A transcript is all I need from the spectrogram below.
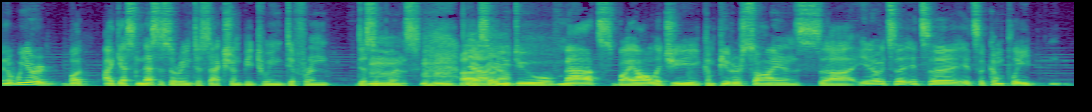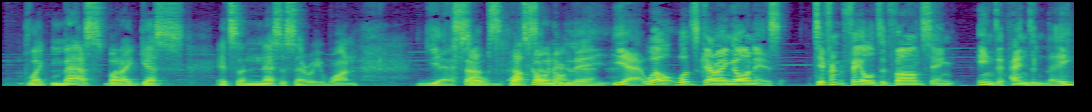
in a weird but I guess necessary intersection between different disciplines. Mm, mm-hmm. uh, yeah, so yeah. you do maths, biology, computer science. Uh, you know, it's a it's a it's a complete like mess, but I guess it's a necessary one. Yes. So abs- what's going on absolutely. there? Yeah. Well, what's going on is different fields advancing independently.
